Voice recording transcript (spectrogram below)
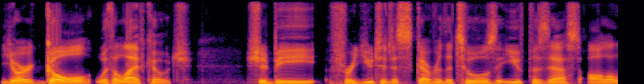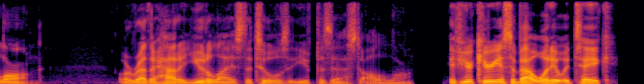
Your goal with a life coach should be for you to discover the tools that you've possessed all along, or rather, how to utilize the tools that you've possessed all along. If you're curious about what it would take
